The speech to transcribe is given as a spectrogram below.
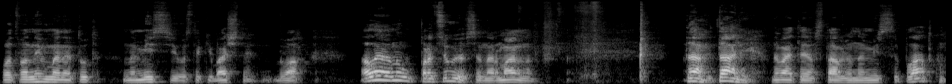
От вони в мене тут на місці, ось такі, бачите, два. Але ну, працює все нормально. Так, далі. Давайте я вставлю на місце платку.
